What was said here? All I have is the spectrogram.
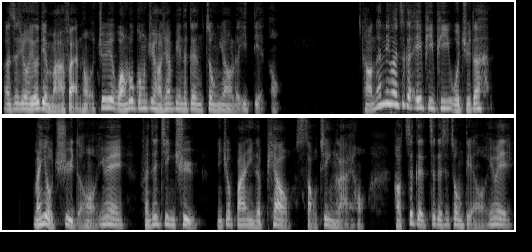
啊，这就有点麻烦哦，就是网络工具好像变得更重要了一点哦。好，那另外这个 APP 我觉得蛮有趣的哦，因为反正进去你就把你的票扫进来哦。好，这个这个是重点哦，因为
